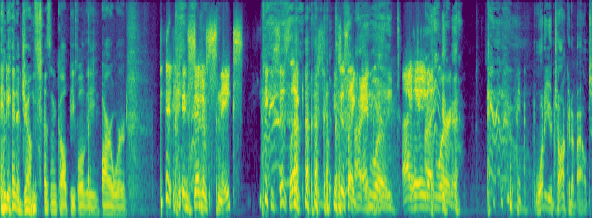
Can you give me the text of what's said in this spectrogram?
Indiana Jones doesn't call people the R word. instead of snakes he's just like he's just like N word. i hate N word. what are you talking about?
